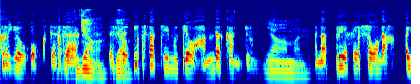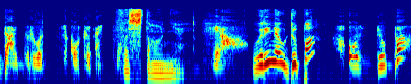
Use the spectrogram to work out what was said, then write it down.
anker jou ook. Dis 'n Ja, dis ja. iets wat jy met jou hande kan doen. Ja man, En dan preek hy Sondag uit daai broodskottel uit. verstaan jy? Ja. Hoorie nou Dopa? Ons doepa,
